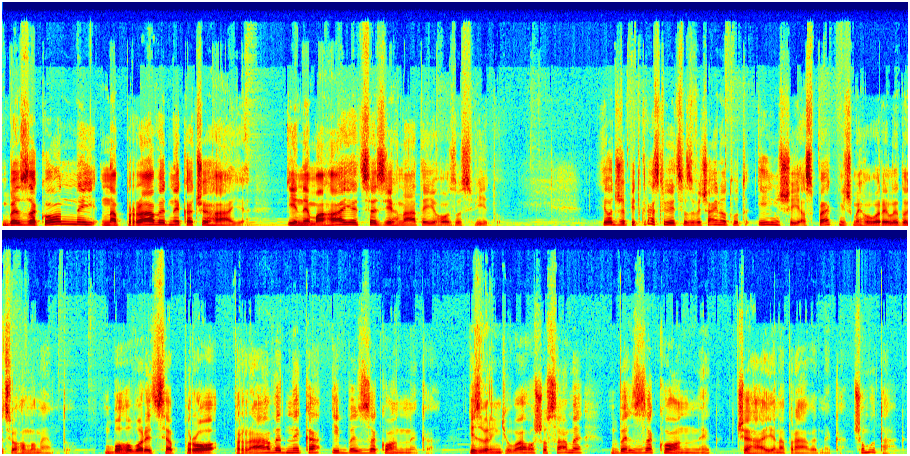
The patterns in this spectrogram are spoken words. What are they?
Беззаконний на праведника чигає і не магається зігнати його з освіту. І отже, підкреслюється, звичайно, тут інший аспект, ніж ми говорили до цього моменту. Бо говориться про праведника і беззаконника. І зверніть увагу, що саме беззаконник чигає на праведника. Чому так?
